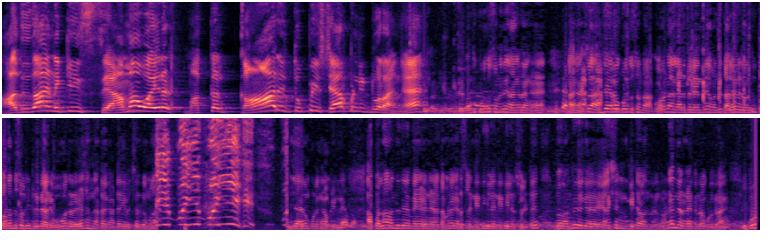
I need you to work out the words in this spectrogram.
அதுதான் இன்னைக்கு செம வைரல். மக்கள் காரி துப்பி ஷேர் பண்ணிட்டு வராங்க. இது வந்து கொடுக்க சொன்னதே நாங்க தாங்க நாங்க அஞ்சாயிரம் கொடுக்க சொன்னா கொரோனா காலத்துல இருந்தே வந்து தலைவர் வந்து தொடர்ந்து சொல்லிட்டு இருக்காரு. ஒவ்வொரு ரேஷன் அட்டை வச்சிருக்கோம் அஞ்சாயிரம் கொடுங்க அப்படின்னு அப்பெல்லாம் வந்து தமிழக அரசு நிதியில நிதியில சொல்லிட்டு இப்போ வந்து எலெக்ஷன் கிட்ட வந்து ரெண்டாயிரம் கொடுக்குறாங்க. இப்போ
